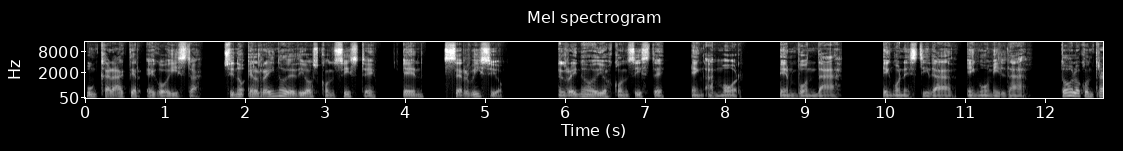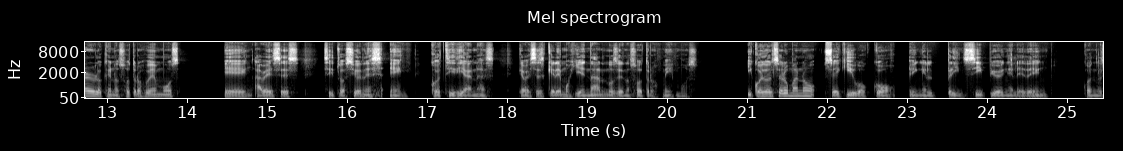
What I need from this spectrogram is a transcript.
un carácter egoísta, sino el reino de Dios consiste en servicio. El reino de Dios consiste en amor, en bondad, en honestidad, en humildad. Todo lo contrario a lo que nosotros vemos en a veces situaciones en cotidianas, que a veces queremos llenarnos de nosotros mismos. Y cuando el ser humano se equivocó en el principio, en el Edén, cuando el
